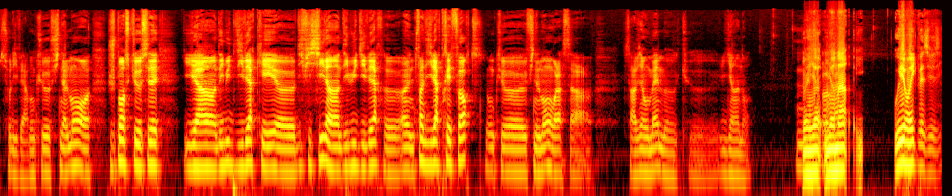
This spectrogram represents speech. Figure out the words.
sur l'hiver. Donc finalement, je pense que c'est il y a un début d'hiver qui est difficile, un début d'hiver, une fin d'hiver très forte. Donc finalement, voilà, ça, ça revient au même qu'il y a un an. Il y, en a. Oui, Emmerich, vas-y, vas-y.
